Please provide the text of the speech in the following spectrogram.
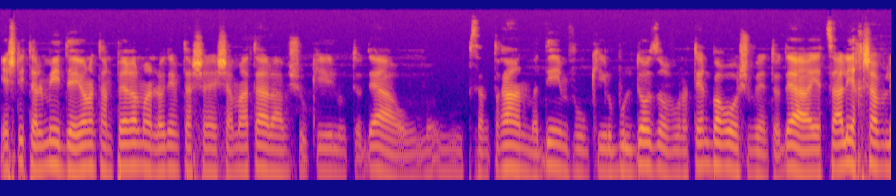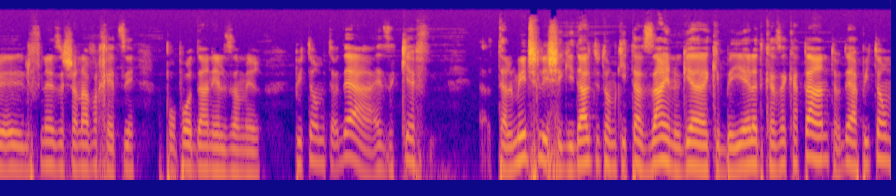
יש לי תלמיד, אה, יונתן פרלמן, לא יודע אם אתה שמעת עליו, שהוא כאילו, אתה יודע, הוא פסנתרן מדהים, והוא כאילו בולדוזר, והוא נותן בראש, ואתה יודע, יצא לי עכשיו לפני איזה שנה וחצי, אפרופו דניאל זמיר, פתאום, אתה יודע, איזה כיף. תלמיד שלי שגידלתי אותו מכיתה ז', הוא הגיע אליי בילד כזה קטן, אתה יודע, פתאום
